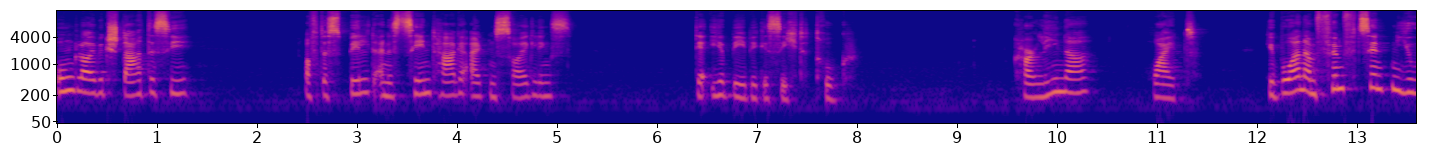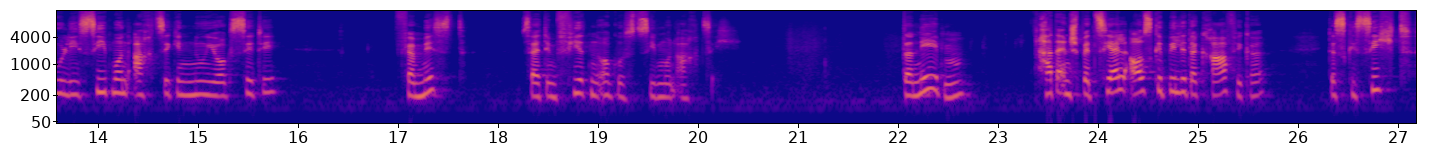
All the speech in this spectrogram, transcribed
Ungläubig starrte sie auf das Bild eines zehn Tage alten Säuglings, der ihr Babygesicht trug. Carlina White, geboren am 15. Juli 87 in New York City, vermisst seit dem 4. August 87. Daneben hat ein speziell ausgebildeter Grafiker das Gesicht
